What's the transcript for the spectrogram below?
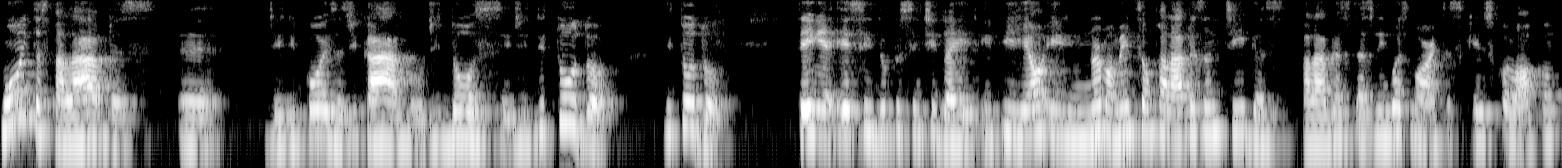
Muitas palavras é, de, de coisas, de carro, de doce, de, de tudo, de tudo tem esse duplo sentido aí, e, e, e, normalmente são palavras antigas, palavras das línguas mortas, que eles colocam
